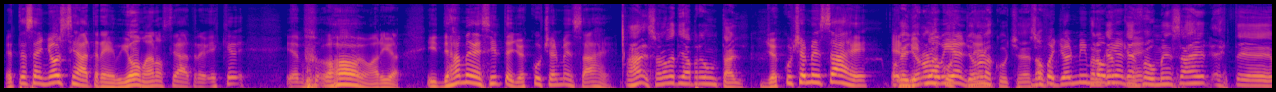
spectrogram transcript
Este señor se atrevió, mano, se atrevió. Es que, María. Y déjame decirte, yo escuché el mensaje. Ah, eso es lo que te iba a preguntar. Yo escuché el mensaje Porque el yo no, lo escuché, viernes. yo no lo escuché. Eso no, pues yo el mismo ¿Pero viernes. qué fue? ¿Un mensaje este,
